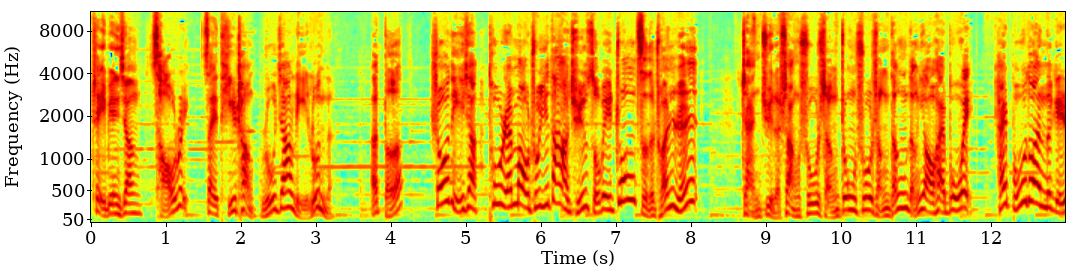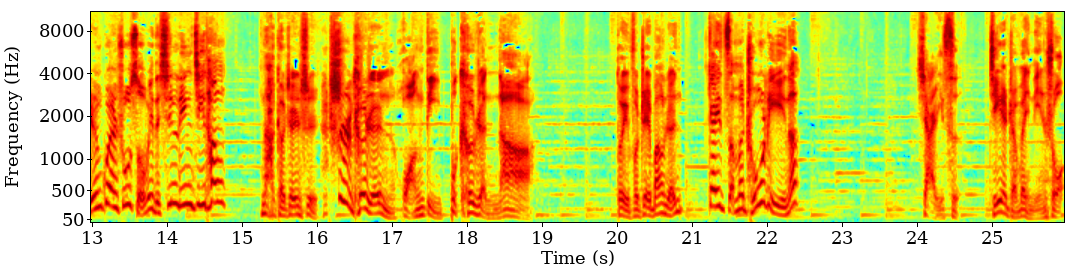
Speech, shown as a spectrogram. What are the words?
这边厢曹睿在提倡儒家理论呢，啊得手底下突然冒出一大群所谓庄子的传人，占据了尚书省、中书省等等要害部位，还不断的给人灌输所谓的心灵鸡汤。那可真是是可忍，皇帝不可忍呐！对付这帮人该怎么处理呢？下一次接着为您说。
